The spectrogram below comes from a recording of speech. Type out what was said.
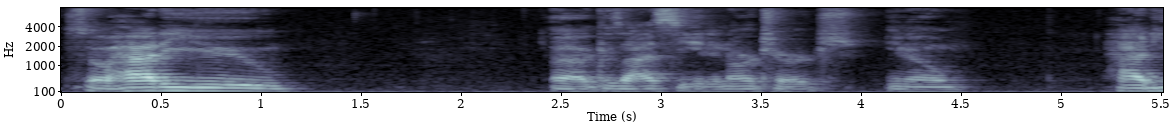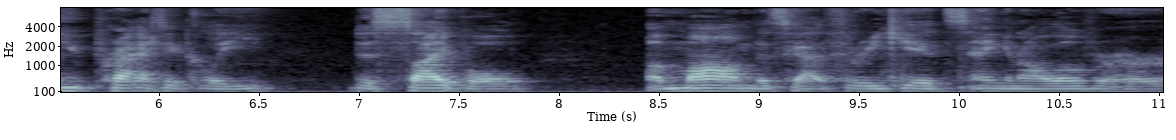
So, how do you, because uh, I see it in our church, you know, how do you practically disciple a mom that's got three kids hanging all over her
